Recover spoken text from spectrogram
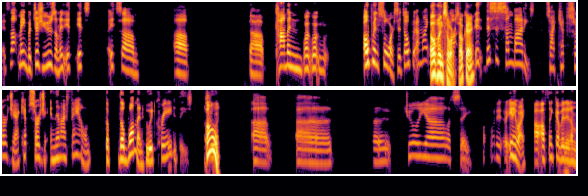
it's not me, but just use them. It, it it's it's um uh uh common what, what, open source. It's open. I'm like open source. Okay. It, this is somebody's. So I kept searching. I kept searching, and then I found the the woman who had created these. Oh. Uh, uh, uh, Julia. Let's see. What, what is, anyway, I'll, I'll, think of it in a,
